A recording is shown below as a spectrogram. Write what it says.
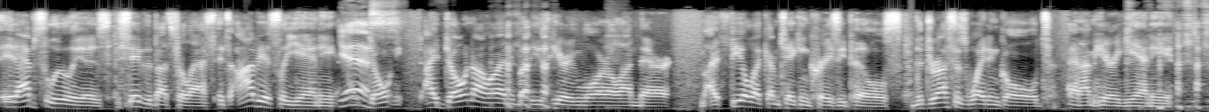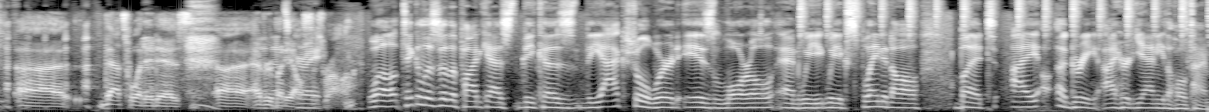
it absolutely is. Save the best for last. It's obviously Yanny. Yes. I don't. I don't know how anybody's hearing Laurel on there. I feel like I'm taking crazy pills. The dress is white and gold, and I'm hearing Yanny. uh, that's what it is. Uh, everybody else great. is wrong. Well, take a listen to the podcast because the actual word is Laurel, and we we explain it all. But I agree. I heard Yanny the whole time.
